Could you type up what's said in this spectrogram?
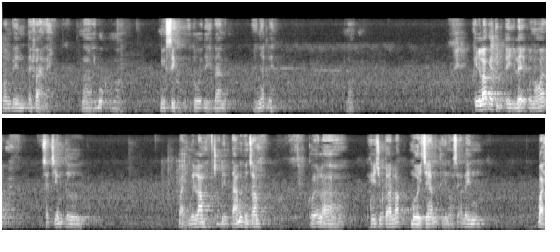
Còn bên tay phải này là cái bộ ờ, nghiêng xỉu tôi để ba mặt nhất lên. Đó. khi lắc ấy, thì tỷ lệ của nó ấy, sẽ chiếm từ 75 cho đến 80 phần trăm. Có nghĩa là khi chúng ta lắc 10 chén thì nó sẽ lên 7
